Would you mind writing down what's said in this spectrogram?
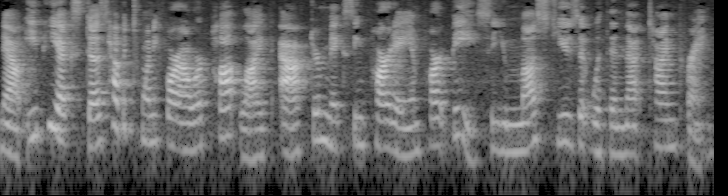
Now, EPX does have a 24-hour pot life after mixing Part A and Part B, so you must use it within that time frame.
